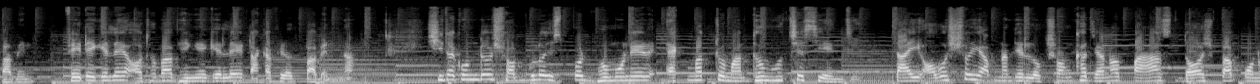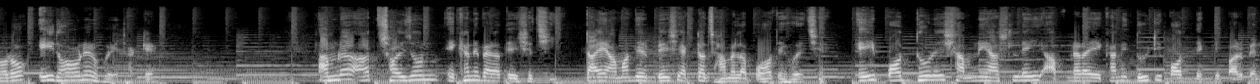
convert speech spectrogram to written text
পাবেন। ফেটে গেলে অথবা ভেঙে গেলে টাকা ফেরত পাবেন না। সীতাকুণ্ড সবগুলো স্পট ভ্রমণের একমাত্র মাধ্যম হচ্ছে সিএনজি তাই অবশ্যই আপনাদের লোক সংখ্যা যেন পাঁচ, দশ বা পনেরো এই ধরনের হয়ে থাকে। আমরা আজ ছয়জন এখানে বেড়াতে এসেছি, তাই আমাদের বেশ একটা ঝামেলা পোহাতে হয়েছে। এই পথ ধরে সামনে আসলেই আপনারা এখানে দুইটি পথ দেখতে পারবেন,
